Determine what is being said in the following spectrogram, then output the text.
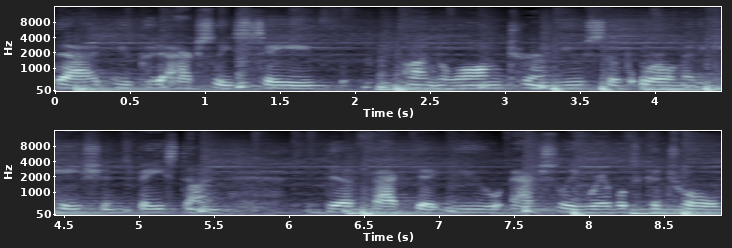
that you could actually save on the long term use of oral medications based on the fact that you actually were able to control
